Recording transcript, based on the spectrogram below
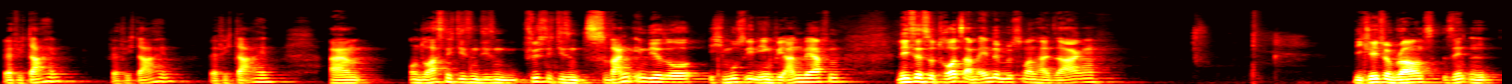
werfe ich dahin, werfe ich dahin, werfe ich dahin. Ähm, und du hast nicht diesen, diesen, fühlst nicht diesen Zwang in dir so, ich muss ihn irgendwie anwerfen. Nichtsdestotrotz, am Ende muss man halt sagen, die Cleveland Browns sind ein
